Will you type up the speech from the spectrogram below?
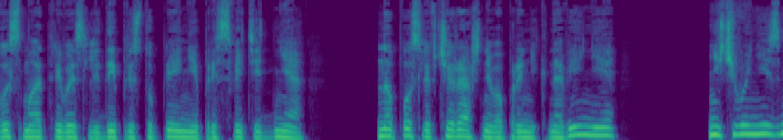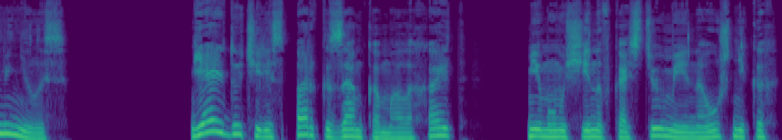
высматривая следы преступления при свете дня — но после вчерашнего проникновения ничего не изменилось. Я иду через парк замка Малахайт, мимо мужчины в костюме и наушниках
